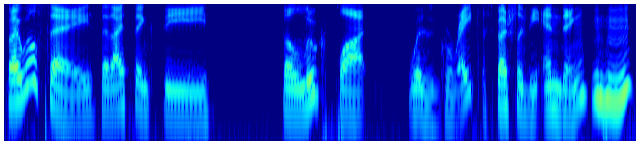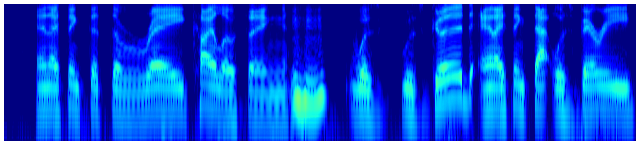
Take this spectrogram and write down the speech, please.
But I will say that I think the the Luke plot was great, especially the ending, mm-hmm, and I think that the Rey Kylo thing mm-hmm. was was good, and I think that was very.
